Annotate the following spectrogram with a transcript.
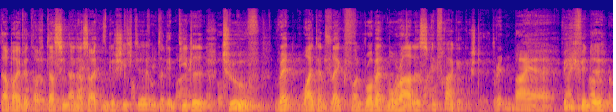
Dabei wird auch das in einer Seitengeschichte unter dem Titel Truth, Red, White and Black von Robert Morales in Frage gestellt. Wie ich finde,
